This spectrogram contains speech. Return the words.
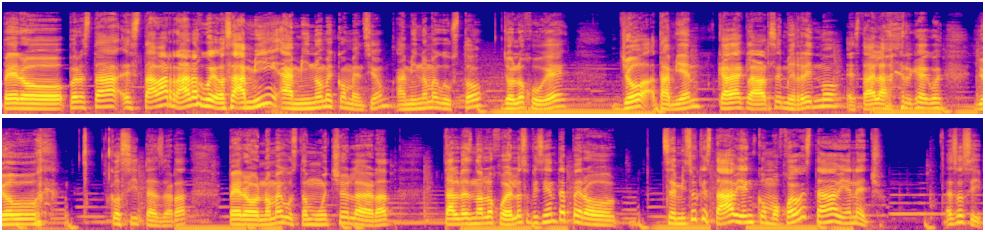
Pero, pero está, estaba raro, güey. O sea, a mí, a mí no me convenció. A mí no me gustó. Yo lo jugué. Yo también, cabe aclararse, mi ritmo está de la verga, güey. Yo, cositas, ¿verdad? Pero no me gustó mucho, la verdad. Tal vez no lo jugué lo suficiente, pero se me hizo que estaba bien. Como juego estaba bien hecho. Eso sí.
